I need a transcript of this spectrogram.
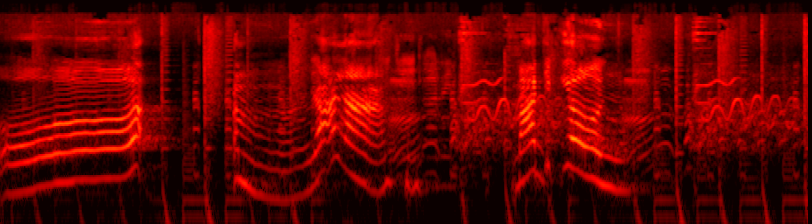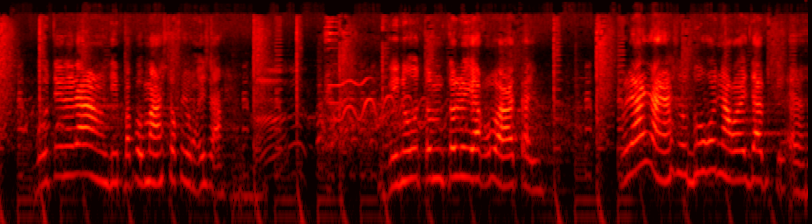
Oh! Um, wala na. Magic yun. Buti na lang, hindi pa pumasok yung isa. Ginutom tuloy ako atay. Wala na, nasubo ko na kay Dabs. Eh.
